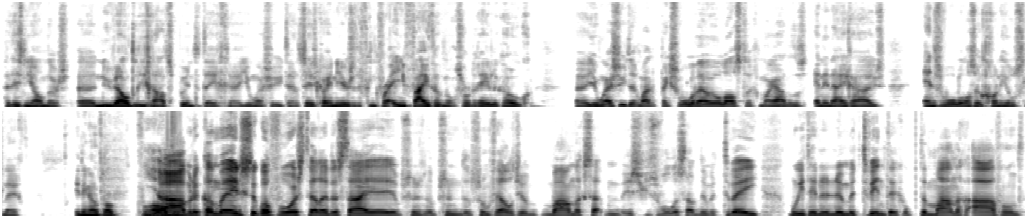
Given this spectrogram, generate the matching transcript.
het is niet anders. Eh, nu wel drie gratis punten tegen uh, Jong Utrecht. Steeds kan je neerzetten. Vind ik voor 1,50 ook nog een soort redelijk hoog. Eh Jong Utrecht maakt Pek Zwolle wel heel lastig. Maar ja, dat is en in eigen huis. En Zwolle was ook gewoon heel slecht. Ik denk dat dat vooral... Ja, maar dat kan ik me één stuk wel voorstellen. Dan sta je op zo'n op zo'n op zo'n veldje. Maandag staat, is je Zwolle staat nummer 2. Moet je het in de nummer 20 op de maandagavond.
